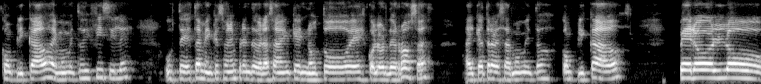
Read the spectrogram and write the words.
complicados, hay momentos difíciles. Ustedes también que son emprendedoras saben que no todo es color de rosas, hay que atravesar momentos complicados, pero lo,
